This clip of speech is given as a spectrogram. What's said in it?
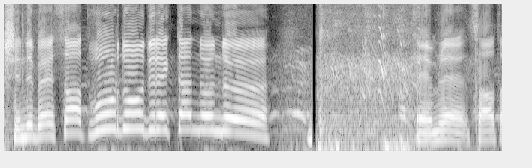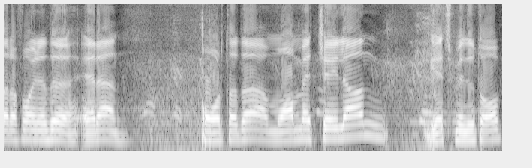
Şimdi Behzat vurdu. Direkten döndü. Emre sağ tarafa oynadı. Eren. Ortada Muhammed Ceylan. Geçmedi top.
